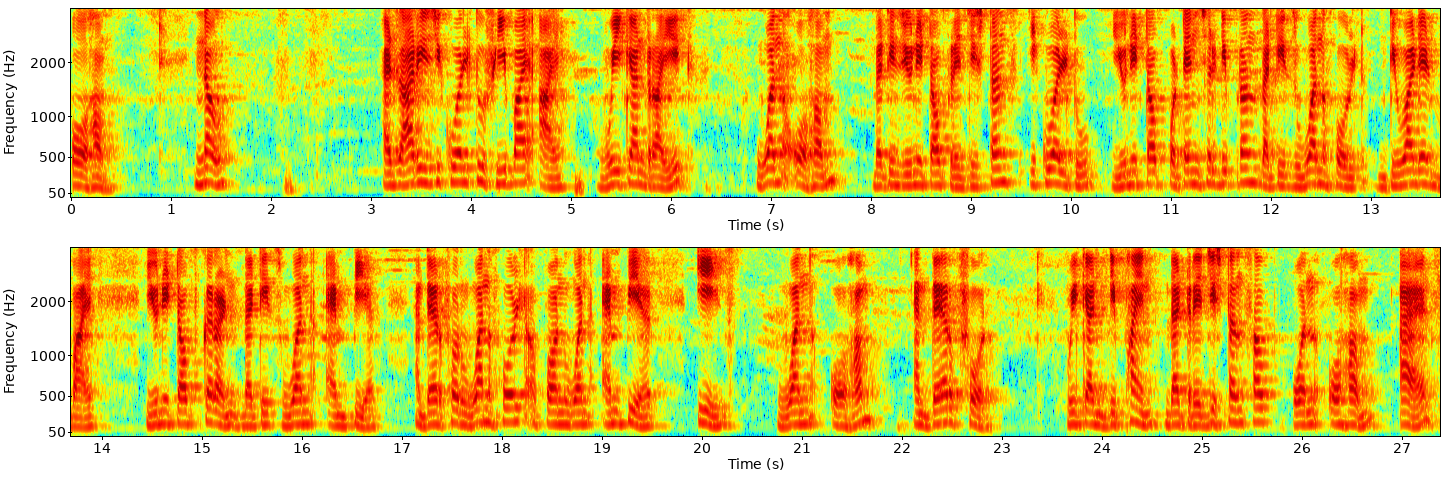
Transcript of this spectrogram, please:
ohm now as R is equal to phi by I we can write 1 ohm that is unit of resistance equal to unit of potential difference that is 1 volt divided by unit of current that is 1 ampere and therefore 1 volt upon 1 ampere is 1 ohm and therefore we can define that resistance of 1 ohm as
